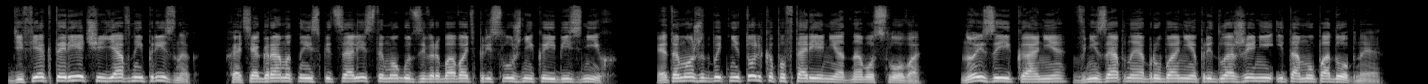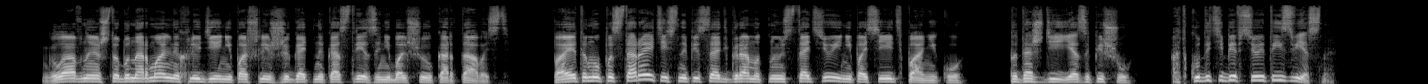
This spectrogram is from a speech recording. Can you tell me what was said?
Дефекты речи – явный признак, хотя грамотные специалисты могут завербовать прислужника и без них. Это может быть не только повторение одного слова, но и заикание, внезапное обрубание предложений и тому подобное. Главное, чтобы нормальных людей не пошли сжигать на костре за небольшую картавость. Поэтому постарайтесь написать грамотную статью и не посеять панику. Подожди, я запишу. Откуда тебе все это известно?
